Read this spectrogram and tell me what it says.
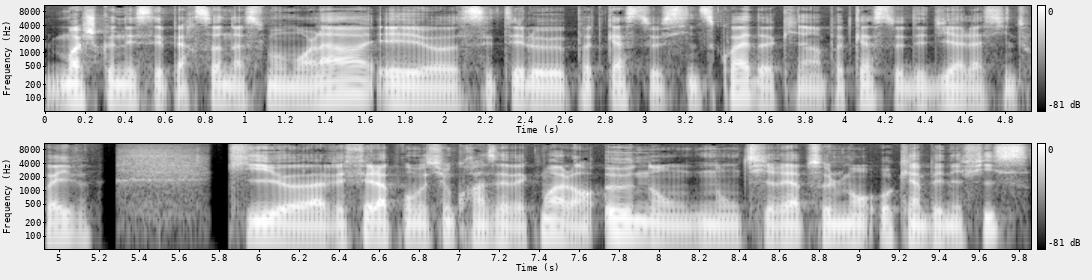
moi, je connaissais personne à ce moment-là. Et euh, c'était le podcast Synth Squad, qui est un podcast dédié à la synthwave, qui avaient fait la promotion croisée avec moi. Alors eux n'ont tiré absolument aucun bénéfice.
